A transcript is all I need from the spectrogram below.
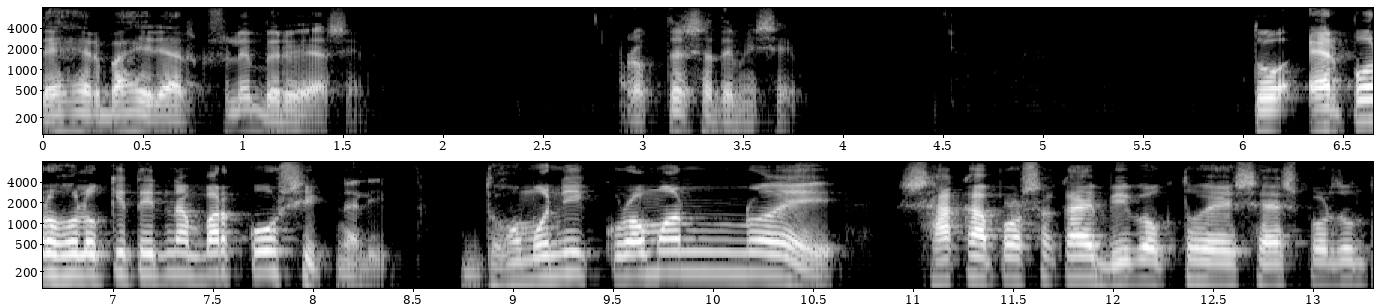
দেহের বাহিরে আসলে বেরোয় আসে, রক্তের সাথে মিশে। তো এরপর হলো কি তিন নাম্বার কৌশিক নালী ধমনী ক্রমান্বয়ে শাখা প্রশাখায় বিভক্ত হয়ে শেষ পর্যন্ত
